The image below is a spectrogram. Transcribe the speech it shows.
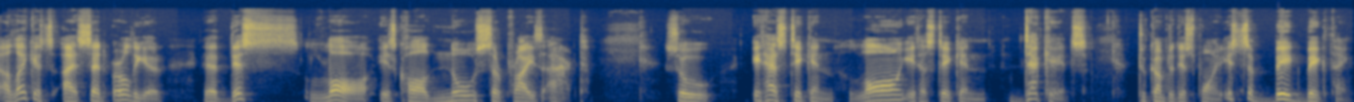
uh, like I said earlier, uh, this law is called No Surprise Act. So it has taken long, it has taken decades to come to this point. It's a big, big thing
